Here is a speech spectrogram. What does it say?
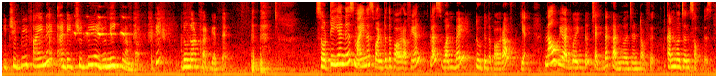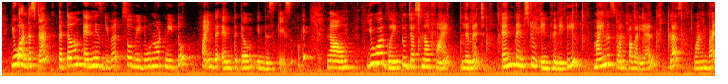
it should be finite and it should be a unique number. Okay, Do not forget that. So Tn is minus 1 to the power of n plus 1 by 2 to the power of n. Now we are going to check the convergent of it, convergence of this. You understand the term n is given so we do not need to find the nth term in this case. Okay. Now you are going to just now find limit n tends to infinity minus 1 power n plus 1 by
